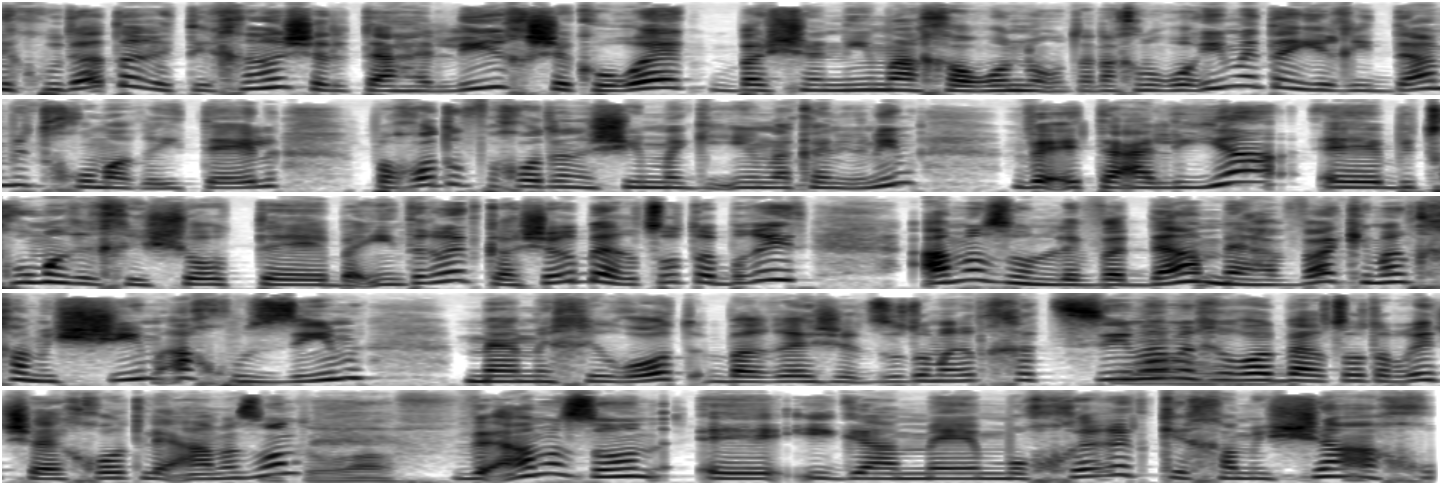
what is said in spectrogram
נקודת הרתיחה של תהליך שקורה בשנים האחרונות. אנחנו רואים את הירידה בתחום הריטייל, פחות ופחות אנשים מגיעים לקניונים, ואת העלייה אה, בתחום הרכישות אה, באינטרנט, כאשר בארצות הברית אמזון לבדה מהווה כמעט 50% מהמכירות ברשת. זאת אומרת, חצי וואו. מהמכירות בארצות הברית שייכות לאמזון. מטורף. ואמזון אה, היא גם אה, מוכרת כ-5%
